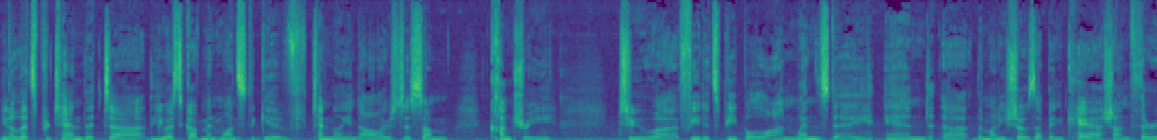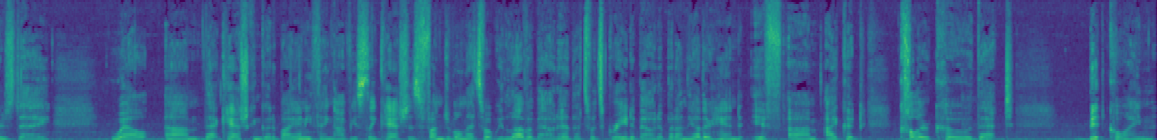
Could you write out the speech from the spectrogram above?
You know, let's pretend that uh, the U.S. government wants to give $10 million to some country to uh, feed its people on Wednesday, and uh, the money shows up in cash on Thursday. Well, um, that cash can go to buy anything. Obviously, cash is fungible, and that's what we love about it. That's what's great about it. But on the other hand, if um, I could color code that Bitcoin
